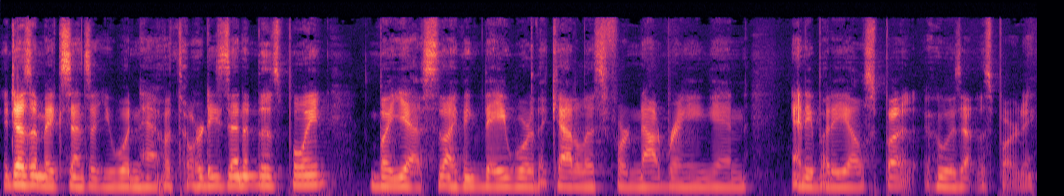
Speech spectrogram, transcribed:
It doesn't make sense that you wouldn't have authorities in at this point, but yes, I think they were the catalyst for not bringing in anybody else but who was at this party.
